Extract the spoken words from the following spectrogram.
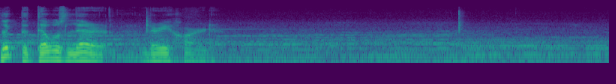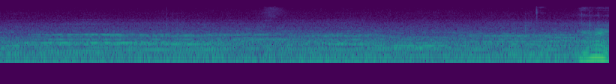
Look, the devil's lair, very hard. Alright.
